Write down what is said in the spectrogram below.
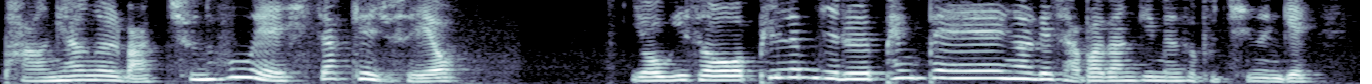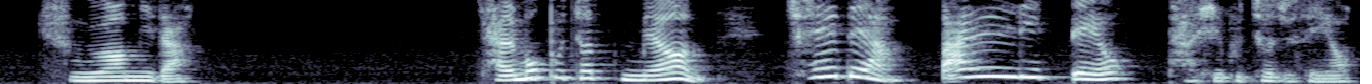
방향을 맞춘 후에 시작해 주세요. 여기서 필름지를 팽팽하게 잡아당기면서 붙이는 게 중요합니다. 잘못 붙였으면 최대한 빨리 떼어 다시 붙여주세요.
